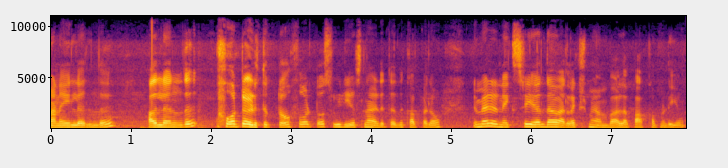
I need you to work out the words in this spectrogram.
மனையிலேருந்து அதுலேருந்து ஃபோட்டோ எடுத்துக்கிட்டோம். ஃபோட்டோஸ் வீடியோஸ்லாம் எடுத்ததுக்கப்புறம் இனிமேல் நெக்ஸ்ட் இயர் தான் வரலட்சுமி அம்பாவில் பார்க்க முடியும்.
